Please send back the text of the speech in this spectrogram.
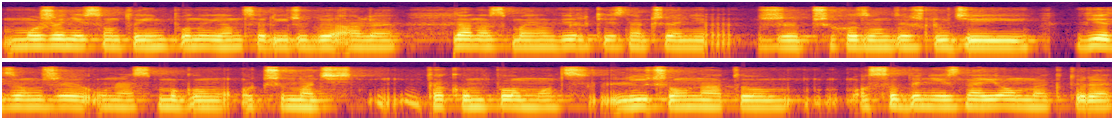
może nie są to imponujące liczby, ale dla nas mają wielkie znaczenie, że przychodzą też ludzie i wiedzą, że u nas mogą otrzymać taką pomoc. Liczą na to osoby nieznajome, które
